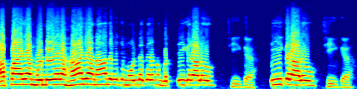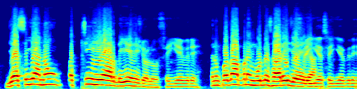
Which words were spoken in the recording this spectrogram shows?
ਆਪਾਂ ਇਹਦਾ ਮੁੱਲ ਯਾਰ ਹਾਂ ਜਾਂ ਨਾ ਦੇ ਵਿੱਚ ਮੁੱਲ ਕਰਨ ਨੂੰ 32 ਕਰਾ ਲਓ। ਠੀਕ ਹੈ। 30 ਕਰਾ ਲਓ। ਠੀਕ ਹੈ ਜੈਸ ਜਾਂ ਨੂੰ 25000 ਦੀ ਇਹ। ਚਲੋ ਸਹੀ ਹੈ ਵੀਰੇ। ਤੈਨੂੰ ਪਤਾ ਆਪਣੇ ਮੁੱਲ ਸਾਰੇ ਹੀ ਆ ਸਹੀ ਹੈ ਸਹੀ ਹੈ ਵੀਰੇ।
